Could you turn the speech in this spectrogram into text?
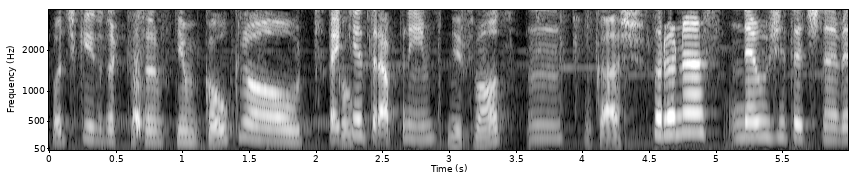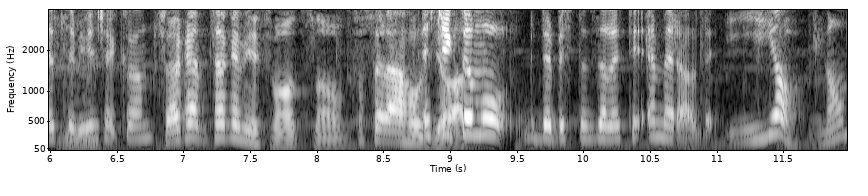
Počkej, no tak to jsem k němu kouknout. Pěkně Kou- trapný. Nic moc? Mm. Ukáž. Pro nás neužitečné věci bych řekla. Celkem, celkem nic moc, no. Co se dá ho Ještě dělat? k tomu, kde bychom vzali ty emeraldy. Jo, no,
